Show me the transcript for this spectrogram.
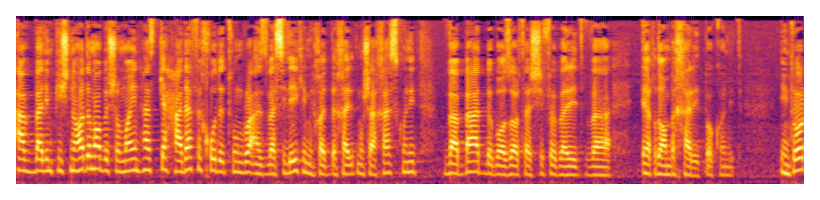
اولین پیشنهاد ما به شما این هست که هدف خودتون رو از وسیله‌ای که می‌خواید بخرید مشخص کنید و بعد به بازار تشریف ببرید و اقدام به خرید بکنید. اینطور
